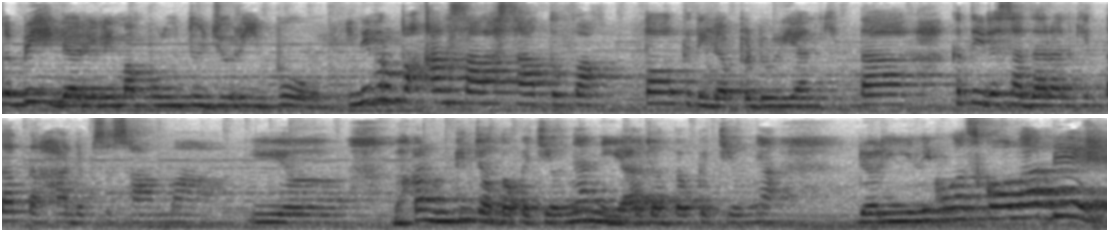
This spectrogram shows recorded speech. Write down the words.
lebih dari 57 ribu. Ini merupakan salah satu faktor ketidakpedulian kita, ketidaksadaran kita terhadap sesama. Iya, bahkan mungkin contoh kecilnya nih ya, contoh kecilnya dari lingkungan sekolah deh.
